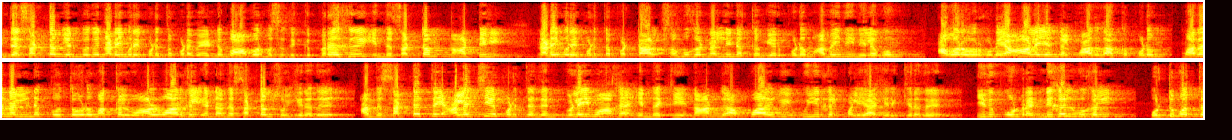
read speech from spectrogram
இந்த சட்டம் என்பது நடைமுறைப்படுத்தப்பட வேண்டும். பாபர் மசூதிக்கு பிறகு இந்த சட்டம் நாட்டில் நடைமுறைப்படுத்தப்பட்டால் சமூக நல்லிணக்கம் ஏற்படும் அமைதி நிலவும் அவரவர்களுடைய ஆலயங்கள் பாதுகாக்கப்படும் மத நல்லிணக்கத்தோடு மக்கள் வாழ்வார்கள் என்று அந்த சட்டம் சொல்கிறது. அந்த சட்டத்தை அலட்சியப்படுத்ததன் விளைவாக இன்றைக்கு நான்கு அப்பாவி உயிர்கள் பலியாகி இருக்கிறது. இது போன்ற நிகழ்வுகள் ஒட்டுமொத்த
